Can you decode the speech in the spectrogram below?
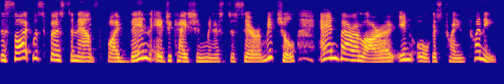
The site was first announced by then Education Minister Sarah Mitchell and Barilaro in August 2020,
